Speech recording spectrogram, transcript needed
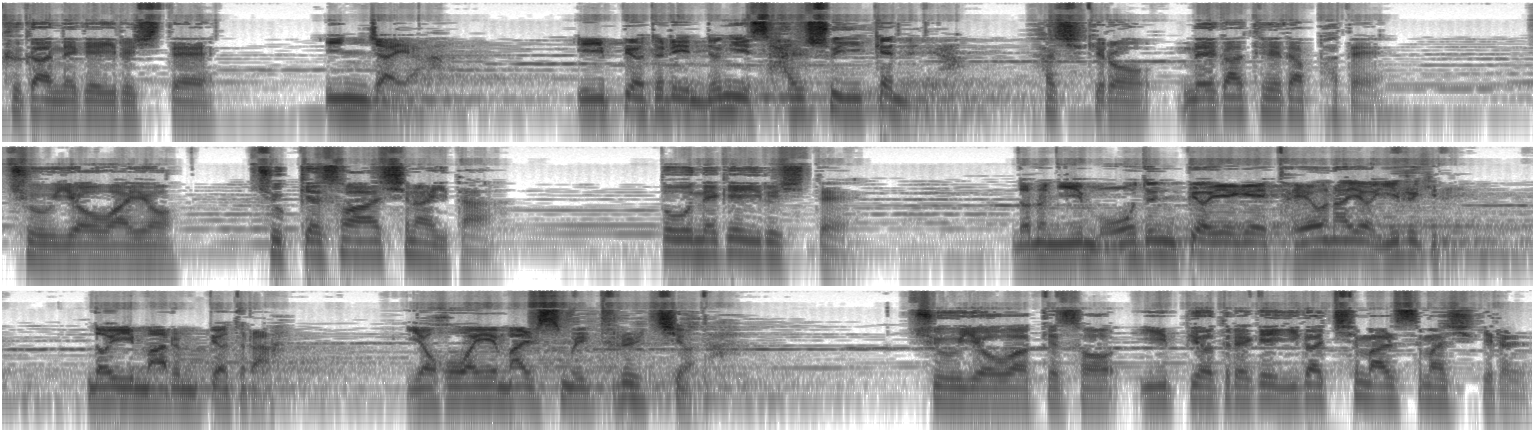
그가 내게 이르시되 인자야, 이 뼈들이 능히 살 수 있겠느냐? 하시기로 내가 대답하되 주 여호와여 주께서 아시나이다. 또 내게 이르시되 너는 이 모든 뼈에게 대언하여 이르기를 너희 마른 뼈들아 여호와의 말씀을 들을지어다 주 여호와께서 이 뼈들에게 이같이 말씀하시기를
